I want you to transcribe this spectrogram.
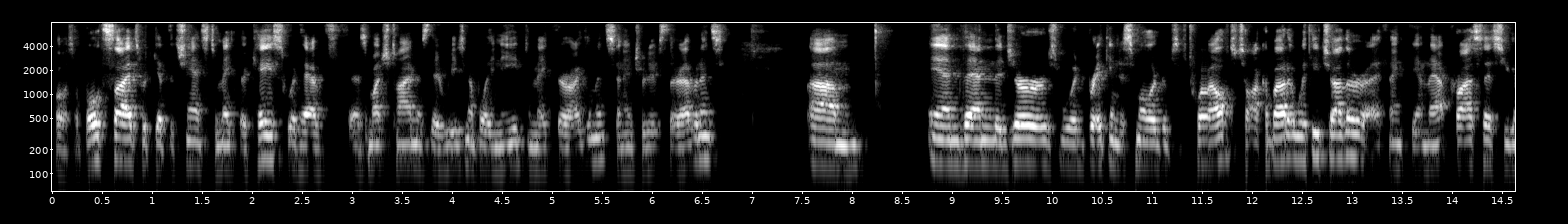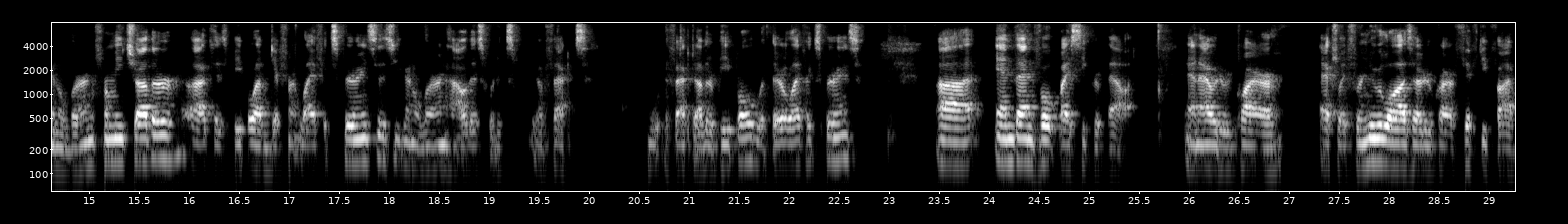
proposal. Both sides would get the chance to make their case would have as much time as they reasonably need to make their arguments and introduce their evidence. Um, and then the jurors would break into smaller groups of 12 to talk about it with each other. I think in that process you're going to learn from each other because uh, people have different life experiences. You're going to learn how this would ex- affect affect other people with their life experience. Uh, and then vote by secret ballot. And i would require actually for new laws i would require 55%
